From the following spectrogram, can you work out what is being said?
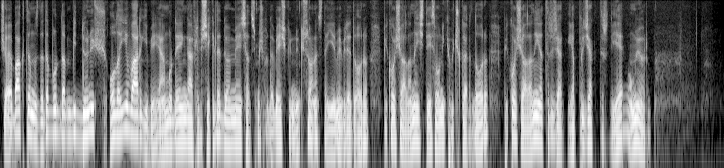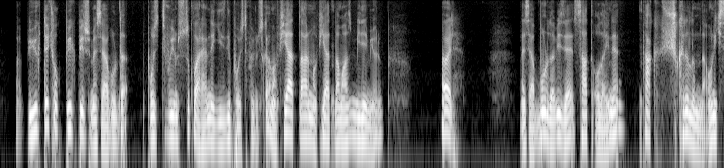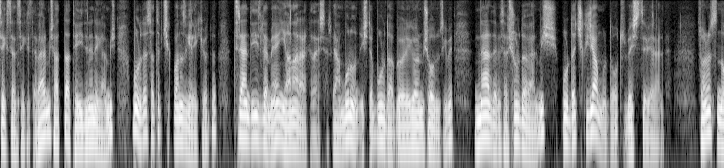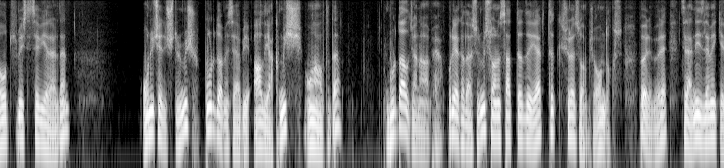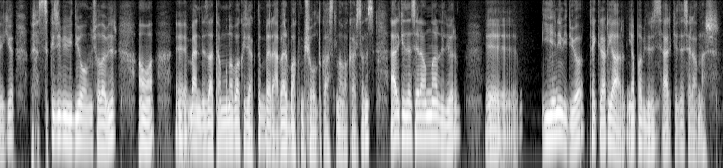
Şöyle baktığımızda da burada bir dönüş olayı var gibi. Yani burada engafli bir şekilde dönmeye çalışmış. Burada 5 günlük sonrasında 21'e doğru bir koşu alanı hiç değilse 12.5'lara doğru bir koşu alanı yatıracak, yapacaktır diye umuyorum. Büyükte çok büyük bir mesela burada pozitif uyumsuzluk var. Hem de gizli pozitif uyumsuzluk ama fiyatlar mı fiyatlamaz mı bilemiyorum. Öyle. Mesela burada bize sat olayını tak şu kırılımda 12.88'de vermiş hatta teyidine de gelmiş. Burada satıp çıkmanız gerekiyordu. Trendi izlemeye yanar arkadaşlar. Yani bunun işte burada böyle görmüş olduğunuz gibi nerede mesela şurada vermiş burada çıkacağım burada 35 seviyelerde. Sonrasında o 35 seviyelerden 13'e düşürmüş. Burada mesela bir al yakmış 16'da. Burada alacaksın abi. Buraya kadar sürmüş sonra sattırdığı yer tık şurası olmuş 19. Böyle böyle trendi izlemek gerekiyor. Biraz sıkıcı bir video olmuş olabilir ama e, ben de zaten buna bakacaktım. Beraber bakmış olduk aslına bakarsanız. Herkese selamlar diliyorum. E, yeni video tekrar yarın yapabiliriz. Herkese selamlar.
